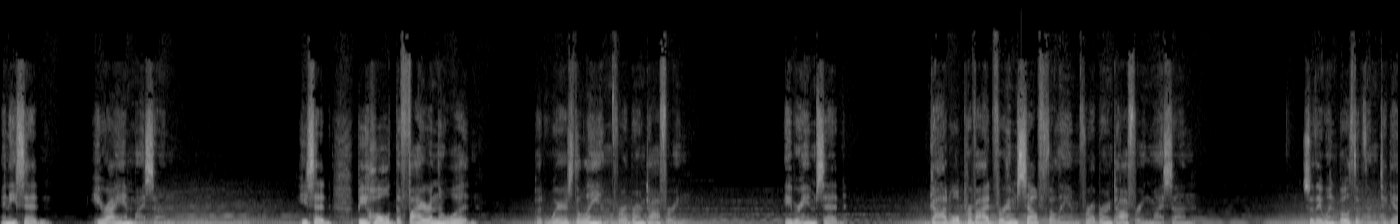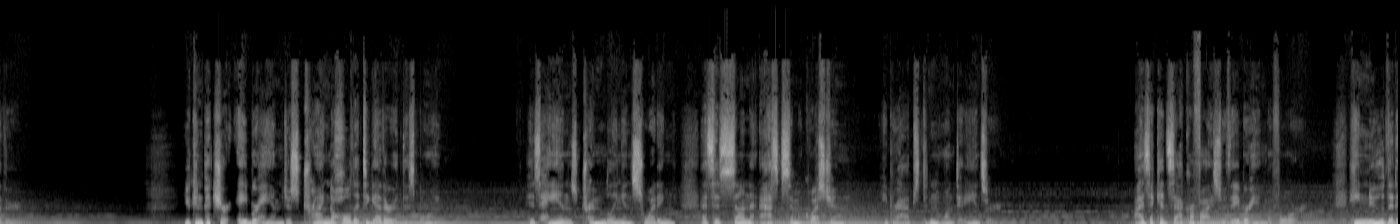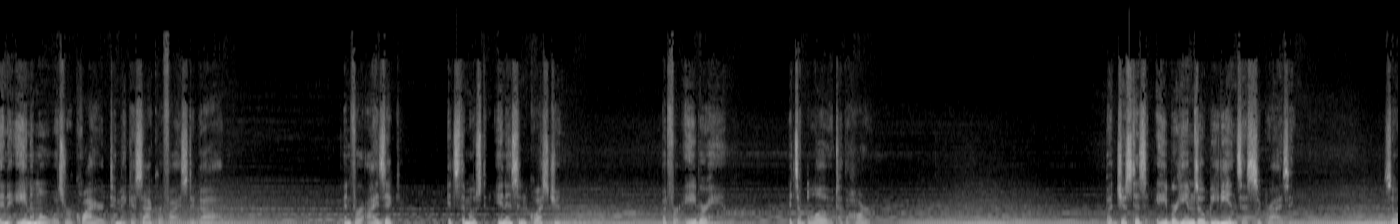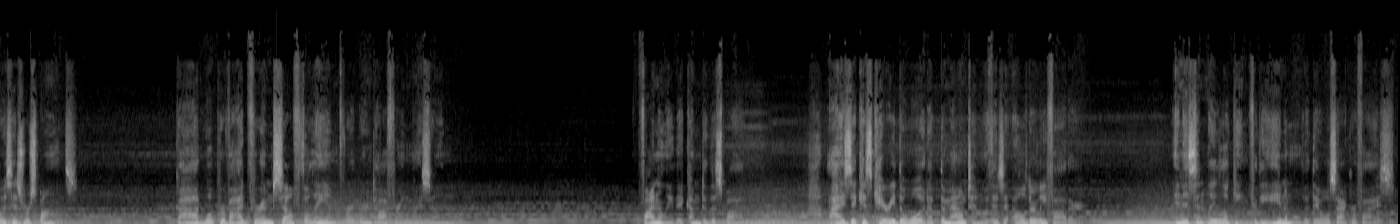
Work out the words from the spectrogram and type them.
And he said, Here I am, my son. He said, Behold the fire and the wood, but where's the lamb for a burnt offering? Abraham said, God will provide for himself the lamb for a burnt offering, my son. So they went both of them together. You can picture Abraham just trying to hold it together at this point. His hands trembling and sweating as his son asks him a question he perhaps didn't want to answer. Isaac had sacrificed with Abraham before. He knew that an animal was required to make a sacrifice to God. And for Isaac, it's the most innocent question. But for Abraham, it's a blow to the heart. But just as Abraham's obedience is surprising, so is his response. God will provide for himself the lamb for a burnt offering, my son. Finally, they come to the spot. Isaac has carried the wood up the mountain with his elderly father, innocently looking for the animal that they will sacrifice.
